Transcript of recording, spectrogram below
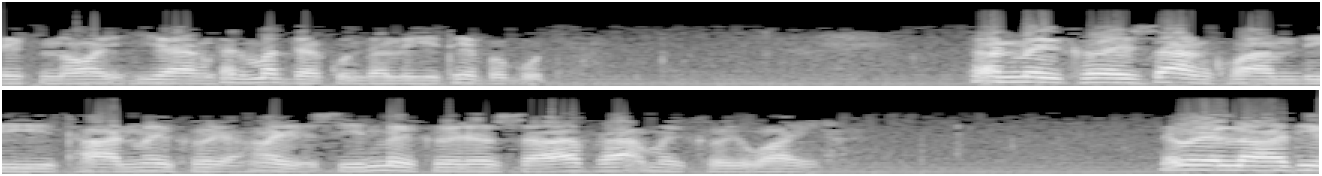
เด็กน้อย อย่างท่านมัตตกุณฑลีเทพบุตร ท่านไม่เคยสร้างความดีทานไม่เคยให้ศีลไม่เคยรักษาพระไม่เคยไหวในเวลาที่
